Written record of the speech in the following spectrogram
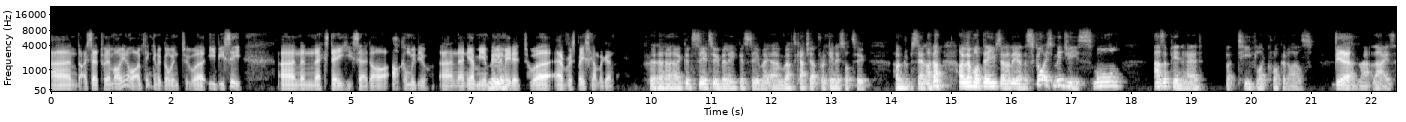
and I said to him, "Oh, you know what? I'm thinking of going to uh, EBC." And then the next day he said, "Oh, I'll come with you." And then yeah, me and Billy Really? made it to uh, Everest Base Camp again. Good to see you too, Billy. Good to see you, mate. Um, we'll have to catch up for a Guinness or two. Hundred percent. I love what Dave said on here. The Scottish midgies, small as a pinhead, but teeth like crocodiles. Yeah, that, that is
